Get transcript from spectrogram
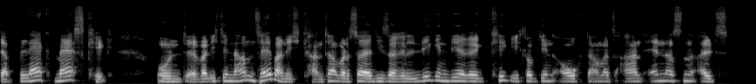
der Black Mass Kick. Und äh, weil ich den Namen selber nicht kannte, aber das war ja dieser legendäre Kick, ich glaube, den auch damals Arn Anderson als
